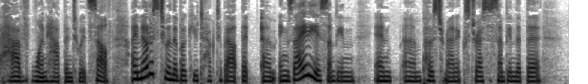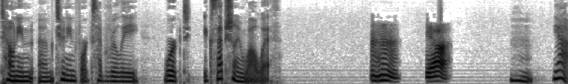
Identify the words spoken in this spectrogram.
have one happen to itself. I noticed too in the book you talked about that um, anxiety is something and um, post traumatic stress is something that the toning um, tuning forks have really worked exceptionally well with. hmm Yeah. Yeah,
